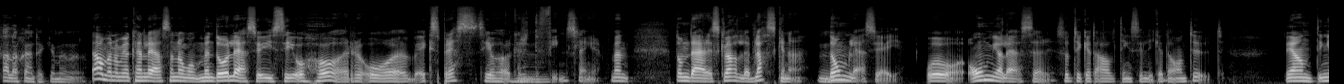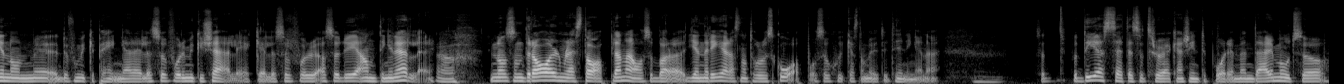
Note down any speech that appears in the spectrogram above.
Alla stjärntecken menar du? Ja, men om jag kan läsa någon gång, men då läser jag i Se och Hör och Express, Se och Hör kanske Mm. inte finns längre. Men de där skvallerblaskorna, Mm. de läser jag i. Och om jag läser så tycker jag att allting ser likadant ut. Det är antingen någon med, du får mycket pengar eller så får du mycket kärlek eller så får du, alltså det är antingen eller. Ja. Det är någon som drar de där staplarna och så bara genereras något horoskop och så skickas de ut i tidningarna. Så att på det sättet så tror jag kanske inte på det, men däremot så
